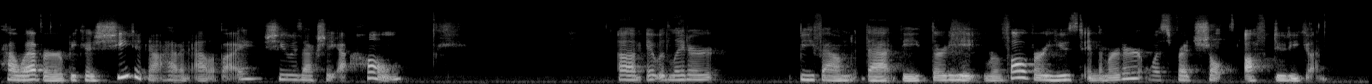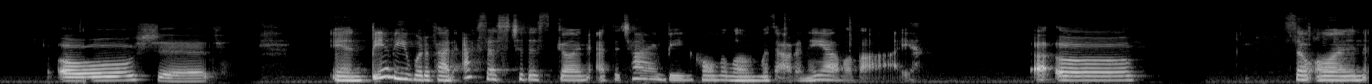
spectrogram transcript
However, because she did not have an alibi, she was actually at home. Um, it would later be found that the 38 revolver used in the murder was Fred Schultz's off-duty gun. Oh shit. And Bambi would have had access to this gun at the time, being home alone without an alibi. Uh oh. So on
